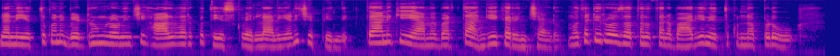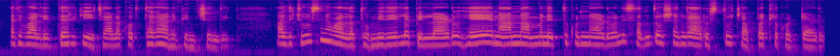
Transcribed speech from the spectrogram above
నన్ను ఎత్తుకుని బెడ్రూమ్లో నుంచి హాల్ వరకు తీసుకువెళ్ళాలి అని చెప్పింది. దానికి ఆమె భర్త అంగీకరించాడు. మొదటి రోజు అతను తన భార్యను ఎత్తుకున్నప్పుడు అది వాళ్ళిద్దరికీ చాలా కొత్తగా అనిపించింది. అది చూసిన వాళ్ళ తొమ్మిదేళ్ళ పిల్లాడు హే నాన్న అమ్మని ఎత్తుకున్నాడు అని సంతోషంగా అరుస్తూ చప్పట్లు కొట్టాడు.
